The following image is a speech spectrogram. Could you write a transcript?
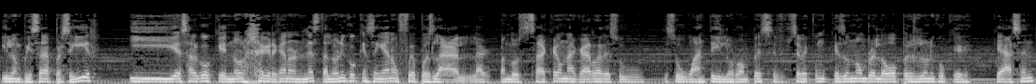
y lo empieza a perseguir Y es algo que no le agregaron en esta. Lo único que enseñaron fue pues la, cuando saca una garra de su, de su guante y lo rompe, se, se ve como que es un hombre lobo, pero es lo único que, que hacen.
